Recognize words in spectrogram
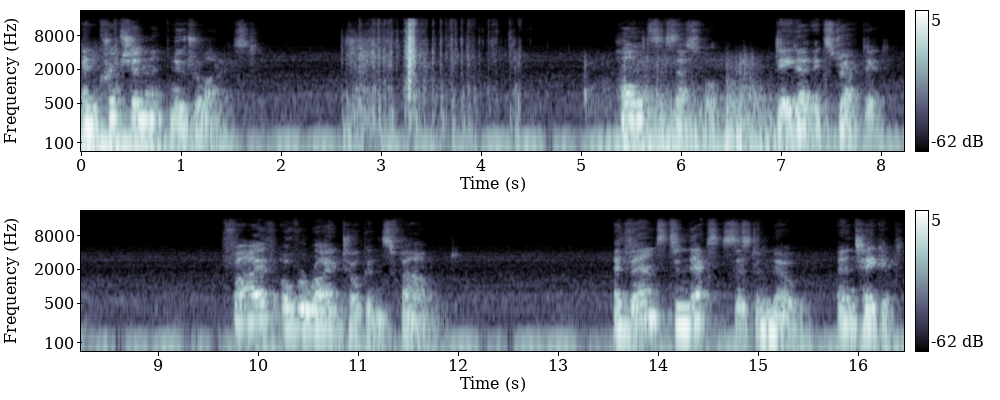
Encryption neutralized. Hold successful. Data extracted. Five override tokens found. Advance to next system node and take it.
